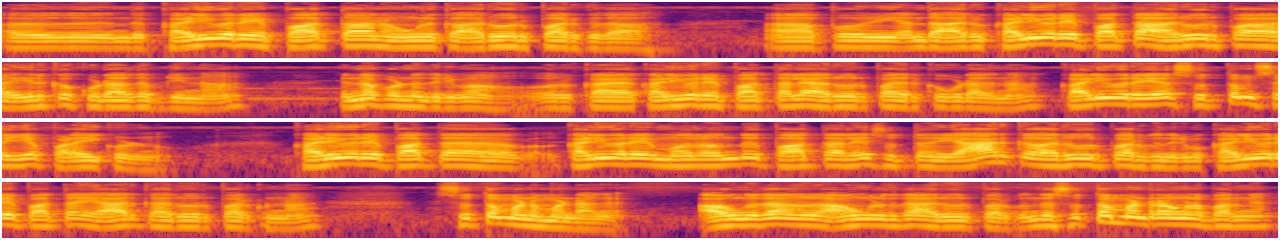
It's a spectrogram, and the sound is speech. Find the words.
அதாவது இந்த கழிவறையை பார்த்தா நான் உங்களுக்கு அருவறுப்பாக இருக்குதா? அப்போ அந்த அரு கழிவறையை பார்த்தா அருவறுப்பாக இருக்கக்கூடாது அப்படின்னா என்ன பண்ண தெரியுமா? ஒரு க கழிவறையை பார்த்தாலே அருவறுப்பாக இருக்கக்கூடாதுன்னா கழிவறையை சுத்தம் செய்ய பழகிக்கொள்ளணும். கழிவறையை பார்த்த கழிவறையை முதல்ல வந்து பார்த்தாலே சுத்தம் யாருக்கு அருவறுப்பாக இருக்கும் தெரியுமா? கழிவறையை பார்த்தா யாருக்கு அருவருப்பாக இருக்கும்னா சுத்தம் பண்ண மாட்டாங்க. அவங்க தான் அவங்களுக்கு தான் அருவறுப்பாக இருக்கும். இந்த சுத்தம் பண்ணுறவங்கள பாருங்கள்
